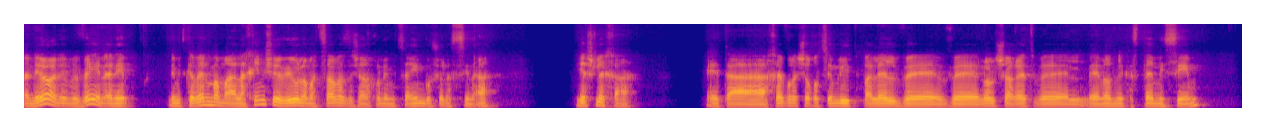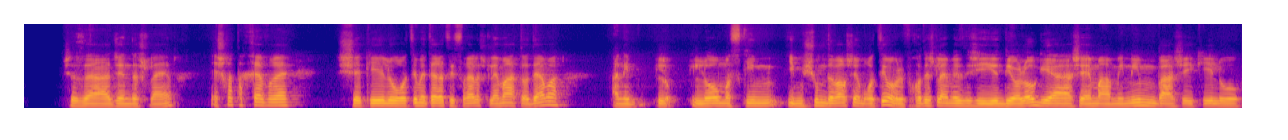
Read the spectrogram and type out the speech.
אני לא, אני מבין, אני, אני מתכוון במהלכים שהביאו למצב הזה שאנחנו נמצאים בו של השנאה. יש לך את החבר'ה שרוצים להתפלל ו- ולא לשרת וליהנות מכספי מיסים, שזה האג'נדה שלהם. יש לך את החבר'ה שכאילו רוצים את ארץ ישראל השלמה, אתה יודע מה? אני לא, לא מסכים עם שום דבר שהם רוצים, אבל לפחות יש להם איזושהי אידיאולוגיה שהם מאמינים בה שהיא כאילו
